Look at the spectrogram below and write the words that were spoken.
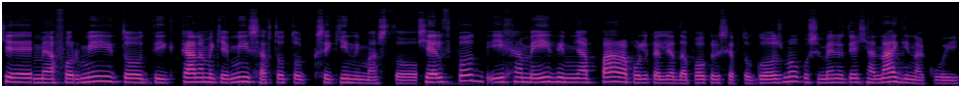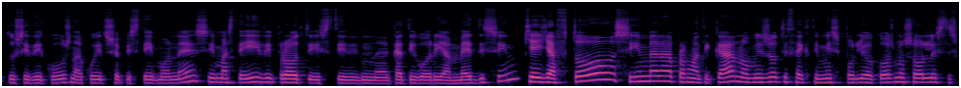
και με αφορμή το ότι κάναμε και εμείς αυτό το ξεκίνημα στο HealthPod είχαμε ήδη μια πάρα πολύ καλή ανταπόκριση από τον κόσμο που σημαίνει ότι έχει ανάγκη να ακούει τους ειδικούς, να ακούει τους επιστήμονες. Είμαστε ήδη πρώτοι στην ε, κατηγορία Medicine και γι' αυτό σήμερα πραγματικά νομίζω ότι θα εκτιμήσει πολύ ο κόσμος όλες τις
